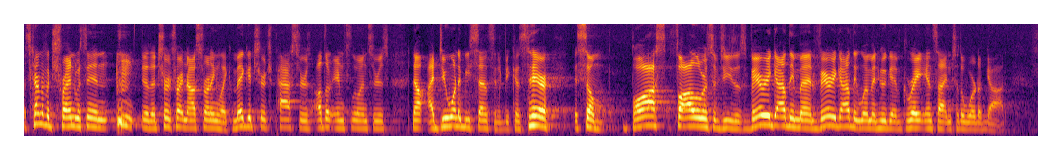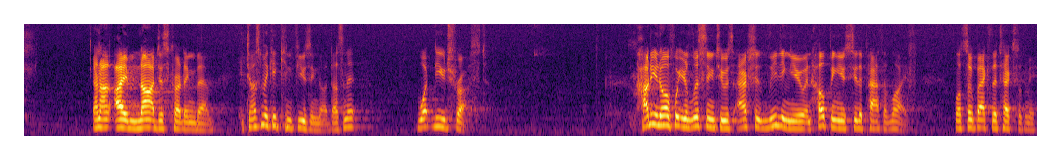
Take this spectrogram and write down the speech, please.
It's kind of a trend within the church right now surrounding like mega church pastors, other influencers. Now, I do want to be sensitive because there is some boss followers of Jesus, very godly men, very godly women who give great insight into the Word of God. And I, am not discrediting them. It does make it confusing, though, doesn't it? What do you trust? How do you know if what you're listening to is actually leading you and helping you see the path of life? Let's look back to the text with me.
